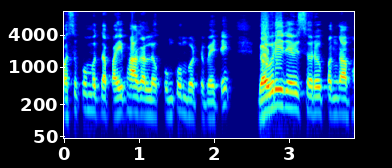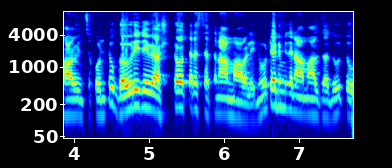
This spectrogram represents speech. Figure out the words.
పసుపు ముద్ద పై భాగంలో కుంకుమ బొట్టు పెట్టి గౌరీదేవి స్వరూపంగా భావించుకుంటూ గౌరీదేవి అష్టోత్తర శతనామావళి నూట ఎనిమిది నామాలు చదువుతూ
